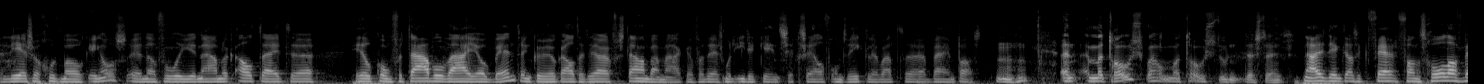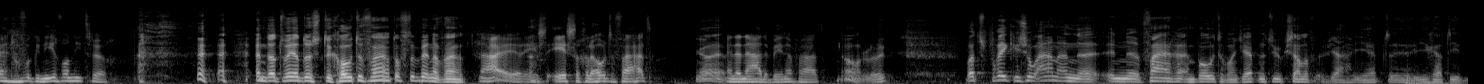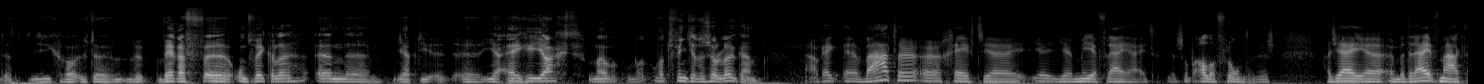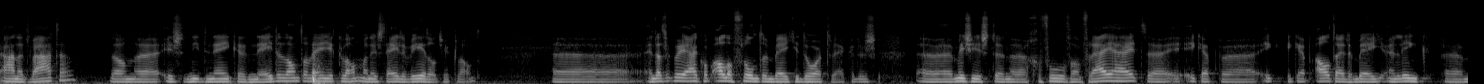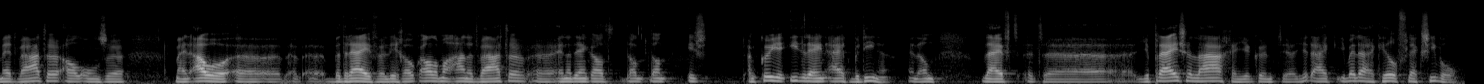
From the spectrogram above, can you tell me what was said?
leer zo goed mogelijk Engels. En dan voel je je namelijk altijd heel comfortabel waar je ook bent. En kun je ook altijd heel erg verstaanbaar maken. Voor de rest moet ieder kind zichzelf ontwikkelen wat uh, bij hem past. Mm -hmm. en, en, matroos? Waarom matroos toen destijds? Nou, ik denk dat als ik ver van school af ben, hoef ik in ieder geval niet terug. en dat weer dus de grote vaart of de binnenvaart? Nou, eerst de eerste grote vaart. Ja, ja. En daarna de binnenvaart. Oh, leuk. Wat spreek je zo aan in, uh, in uh, varen en boten? Want je hebt natuurlijk zelf, ja, je, hebt, uh, je gaat die, dat, die grote werf ontwikkelen en je hebt die, je eigen jacht. Maar wat, wat vind je er zo leuk aan? Nou, kijk, water geeft je, je, je, meer vrijheid. Dus op alle fronten. Dus als jij een bedrijf maakt aan het water, dan is het niet in één keer Nederland alleen je klant, maar is de hele wereld je klant. Uh, en dat kun je eigenlijk op alle fronten een beetje doortrekken. Dus uh, missie is het een uh, gevoel van vrijheid. ik, heb, ik, ik heb altijd een beetje een link met water. Al onze, mijn oude bedrijven liggen ook allemaal aan het water. en dan denk ik altijd, dan, dan, is, dan kun je iedereen eigenlijk bedienen. En dan blijft het, je prijzen laag en je, kunt, je, je bent eigenlijk heel flexibel.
